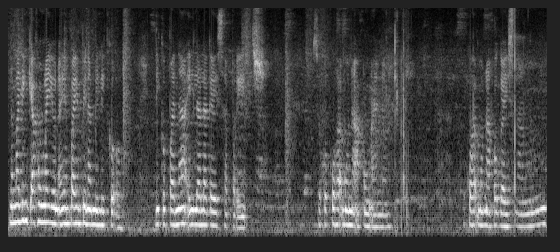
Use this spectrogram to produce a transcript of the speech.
Namalingki ako ngayon. Ayan pa yung pinamili ko. Oh. Di ko pa na ilalagay sa fridge. So, kukuha muna akong ano. Kukuha muna ako guys ng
